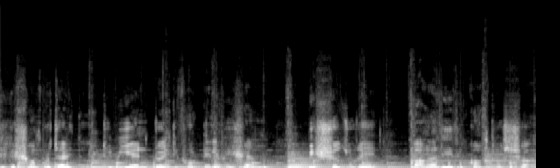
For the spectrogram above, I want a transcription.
থেকে সম্প্রচারিত টিভিএন টোয়েন্টি ফোর টেলিভিশন বিশ্বজুড়ে বাঙালির কণ্ঠস্বর।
